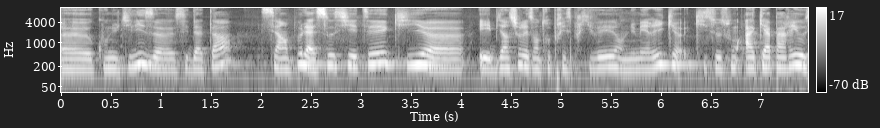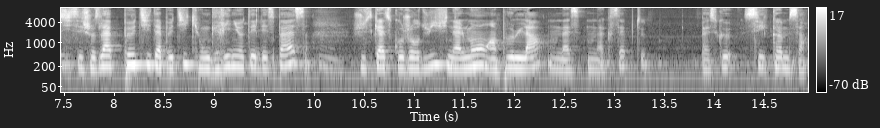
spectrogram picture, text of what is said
euh, qu'on utilise euh, ces datas, c'est un peu la société qui, euh, et bien sûr les entreprises privées en numérique, qui se sont accaparées aussi ces choses-là petit à petit, qui ont grignoté l'espace, mm. jusqu'à ce qu'aujourd'hui, finalement, un peu là, on, on accepte parce que c'est comme ça.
